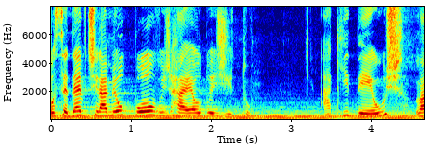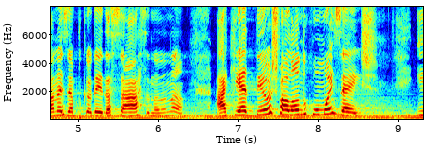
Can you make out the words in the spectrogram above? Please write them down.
Você deve tirar meu povo Israel do Egito aqui Deus, lá no exemplo que eu dei da sarça. Aqui é Deus falando com Moisés. E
